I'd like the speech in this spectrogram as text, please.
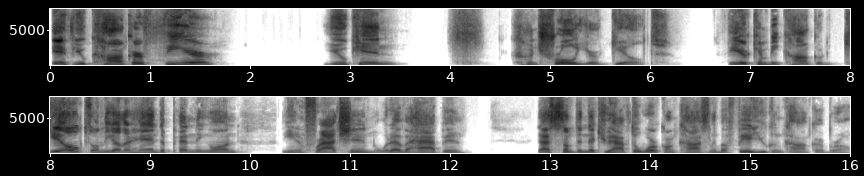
If you conquer fear, you can control your guilt. Fear can be conquered. Guilt, on the other hand, depending on the infraction, whatever happened, that's something that you have to work on constantly. But fear you can conquer, bro.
